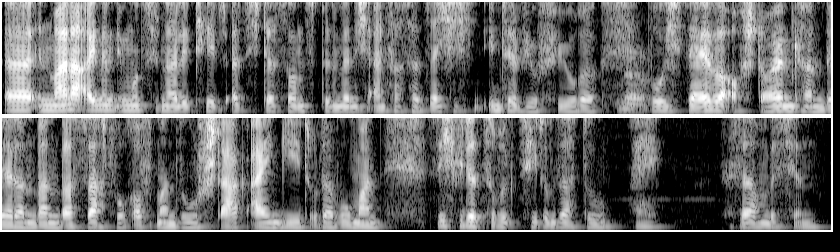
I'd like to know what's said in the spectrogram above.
äh, in meiner eigenen Emotionalität, als ich das sonst bin, wenn ich einfach tatsächlich ein Interview führe, ja. wo ich selber auch steuern kann, wer dann wann was sagt, worauf man so stark eingeht oder wo man sich wieder zurückzieht und sagt, du, hey, das ist ja auch ein bisschen,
